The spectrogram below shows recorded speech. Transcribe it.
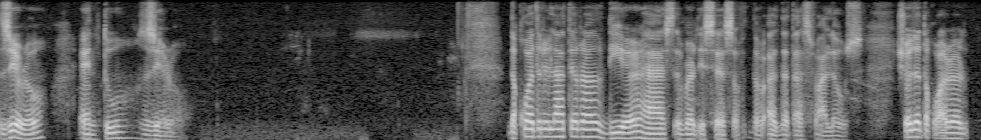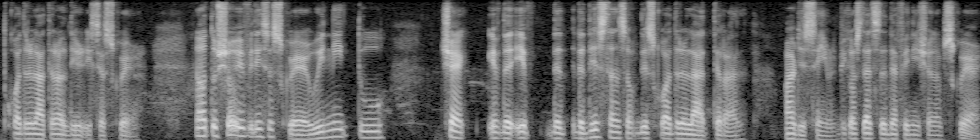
0, and 2, 0. The quadrilateral deer has the vertices of the, uh, that as follows. Show that the quadri quadrilateral deer is a square. Now to show if it is a square, we need to check if the if the, the distance of this quadrilateral are the same because that's the definition of square.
